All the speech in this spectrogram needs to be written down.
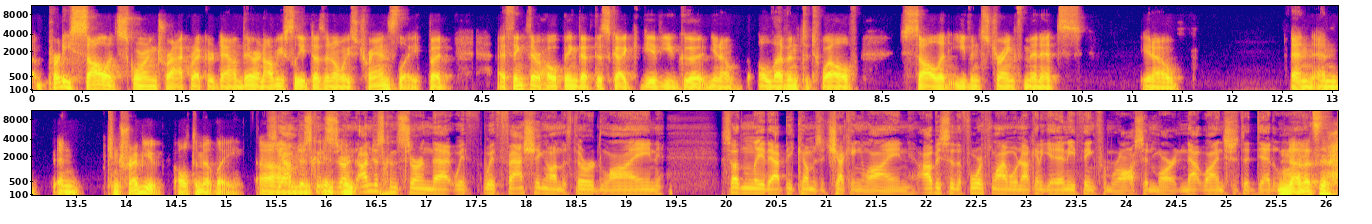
a pretty solid scoring track record down there, and obviously it doesn't always translate. But I think they're hoping that this guy could give you good, you know, eleven to twelve solid, even strength minutes, you know, and and and contribute ultimately. Um, See, I'm just um, concerned. In, in, I'm just concerned that with with Fasching on the third line, suddenly that becomes a checking line. Obviously, the fourth line we're not going to get anything from Ross and Martin. That line's just a dead line. No, that's no,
